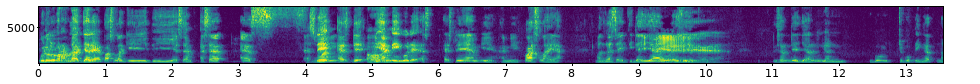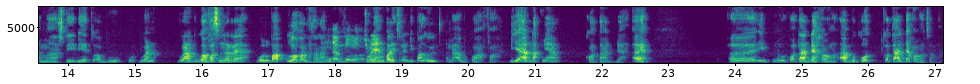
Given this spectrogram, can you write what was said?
Gue dulu pernah belajar ya pas lagi di SM, S, SD. SD. Oh. Di MI, gue di S- SD-nya MI ya. MI kelas lah ya. Madrasah Ibtidaiyah. Iya, gitu. Iya. Di sana diajarin dan gue cukup ingat nama asli dia tuh Abu bukan bukan Abu Kuhafa sebenarnya. Gue lupa Abdullah kalau nggak salah. iya Abdullah Cuman yang paling sering dipanggil namanya Abu Kuhafa. Dia anaknya Kotada. Eh, eh, Ibnu Qatadah kalau nggak Abu Qat- Qatadah kalau nggak salah.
